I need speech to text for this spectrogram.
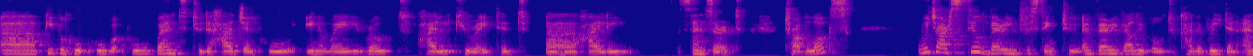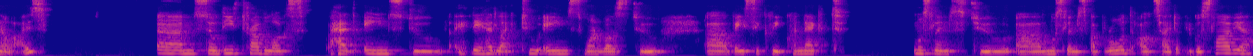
Uh, people who, who, who went to the Hajj and who, in a way, wrote highly curated, uh, highly censored travelogues, which are still very interesting to and very valuable to kind of read and analyze. Um, so these travelogues had aims to they had like two aims. One was to uh, basically connect Muslims to uh, Muslims abroad outside of Yugoslavia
